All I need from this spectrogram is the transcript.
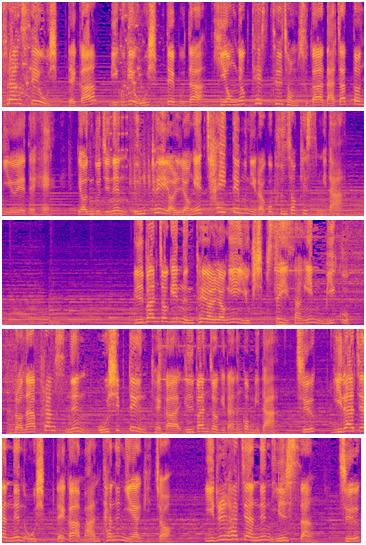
프랑스의 50대가 미국의 50대보다 기억력 테스트 점수가 낮았던 이유에 대해 연구진은 은퇴 연령의 차이 때문이라고 분석했습니다. 일반적인 은퇴 연령이 60세 이상인 미국, 그러나 프랑스는 50대 은퇴가 일반적이라는 겁니다. 즉, 일하지 않는 50대가 많다는 이야기죠. 일을 하지 않는 일상, 즉,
